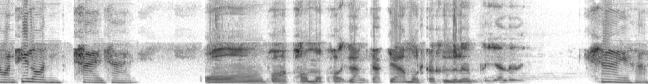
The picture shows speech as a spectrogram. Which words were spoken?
นอนที่รอนใช่ใช่อ๋อเพราะพอพอหลังจากยาหมดก็คือเริ่มเพลียเลยใช่ค่ะ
